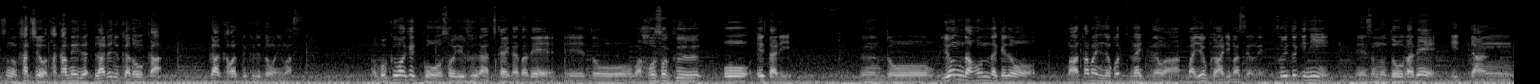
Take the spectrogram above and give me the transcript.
その価値を高められるかどうかが変わってくると思います。僕は結構そういう風な使い方で、えーとまあ、補足を得たりうんと読んだ本だけどまあ、頭に残ってないっていうのは、まあ、よくありますよね。そういう時に、えー、その動画で一旦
